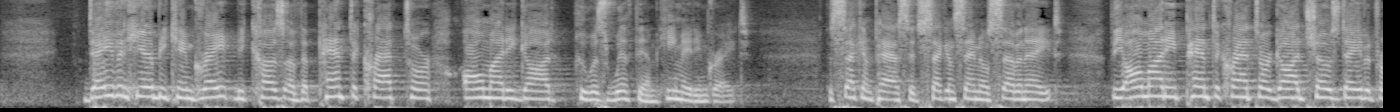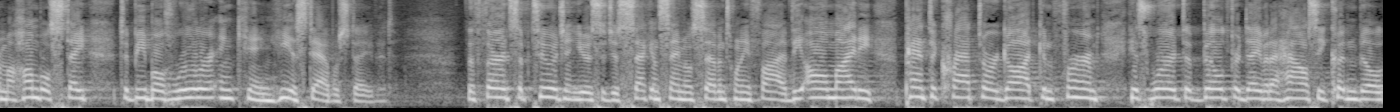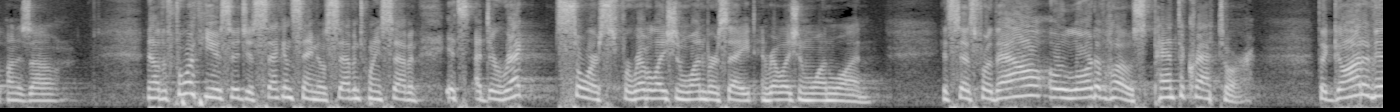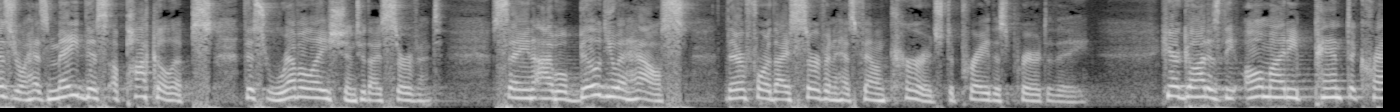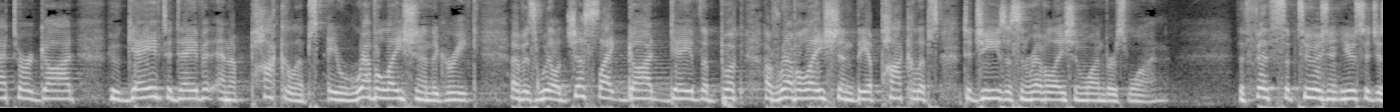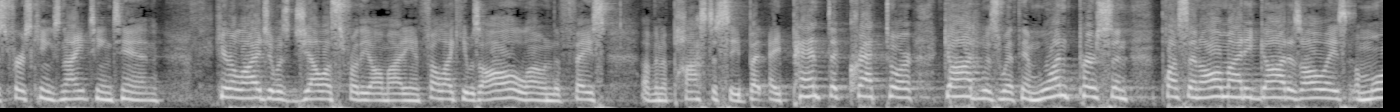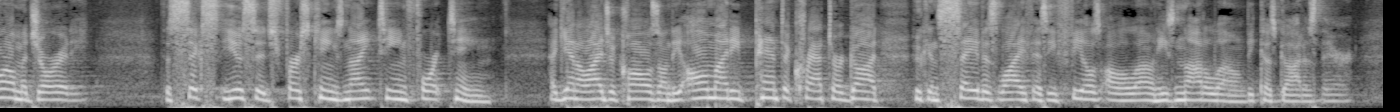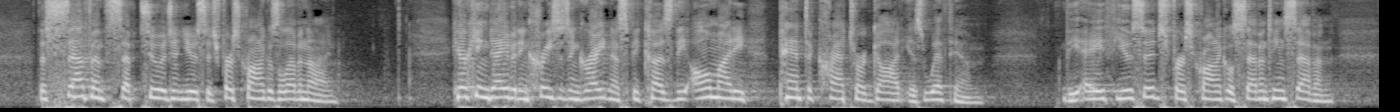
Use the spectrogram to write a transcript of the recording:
David here became great because of the Pantocrator, Almighty God who was with him. He made him great. The second passage, 2 Samuel 7 8. The Almighty Pantocrator God chose David from a humble state to be both ruler and king. He established David. The third Septuagint usage is 2 Samuel 7:25. The Almighty Pantocrator God confirmed his word to build for David a house he couldn't build on his own. Now the fourth usage is 2 Samuel 7:27. It's a direct source for Revelation 1 verse 8 and Revelation 1 1. It says, For thou, O Lord of hosts, Pantocrator, the God of Israel has made this apocalypse, this revelation to thy servant, saying, I will build you a house. Therefore, thy servant has found courage to pray this prayer to thee. Here, God is the Almighty Pantocrator God who gave to David an apocalypse, a revelation in the Greek of his will, just like God gave the book of Revelation, the apocalypse, to Jesus in Revelation 1, verse 1. The fifth Septuagint usage is 1 Kings 19.10. Here Elijah was jealous for the Almighty and felt like he was all alone in the face of an apostasy. But a Pantocrator God was with him. One person plus an Almighty God is always a moral majority. The sixth usage, 1 Kings 19.14. Again, Elijah calls on the Almighty Pantocrator God who can save his life as he feels all alone. He's not alone because God is there. The seventh Septuagint usage, 1 Chronicles 11 9. Here, King David increases in greatness because the Almighty Pantocrator God is with him. The eighth usage, 1 Chronicles 17 7.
